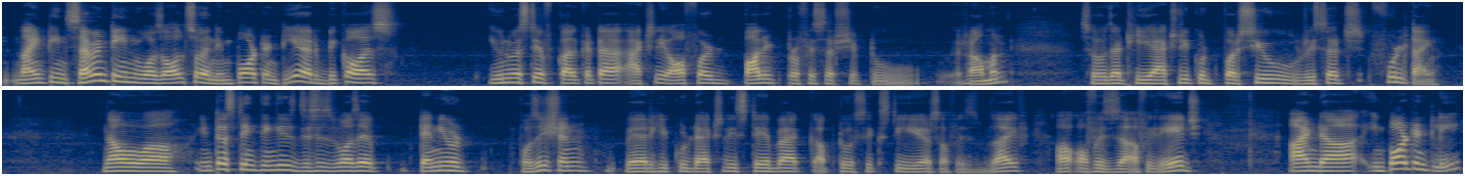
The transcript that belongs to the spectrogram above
1917 was also an important year because University of Calcutta actually offered Palit professorship to Raman, so that he actually could pursue research full time. Now, uh, interesting thing is this is, was a tenured position where he could actually stay back up to 60 years of his life uh, of his of his age, and uh, importantly,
